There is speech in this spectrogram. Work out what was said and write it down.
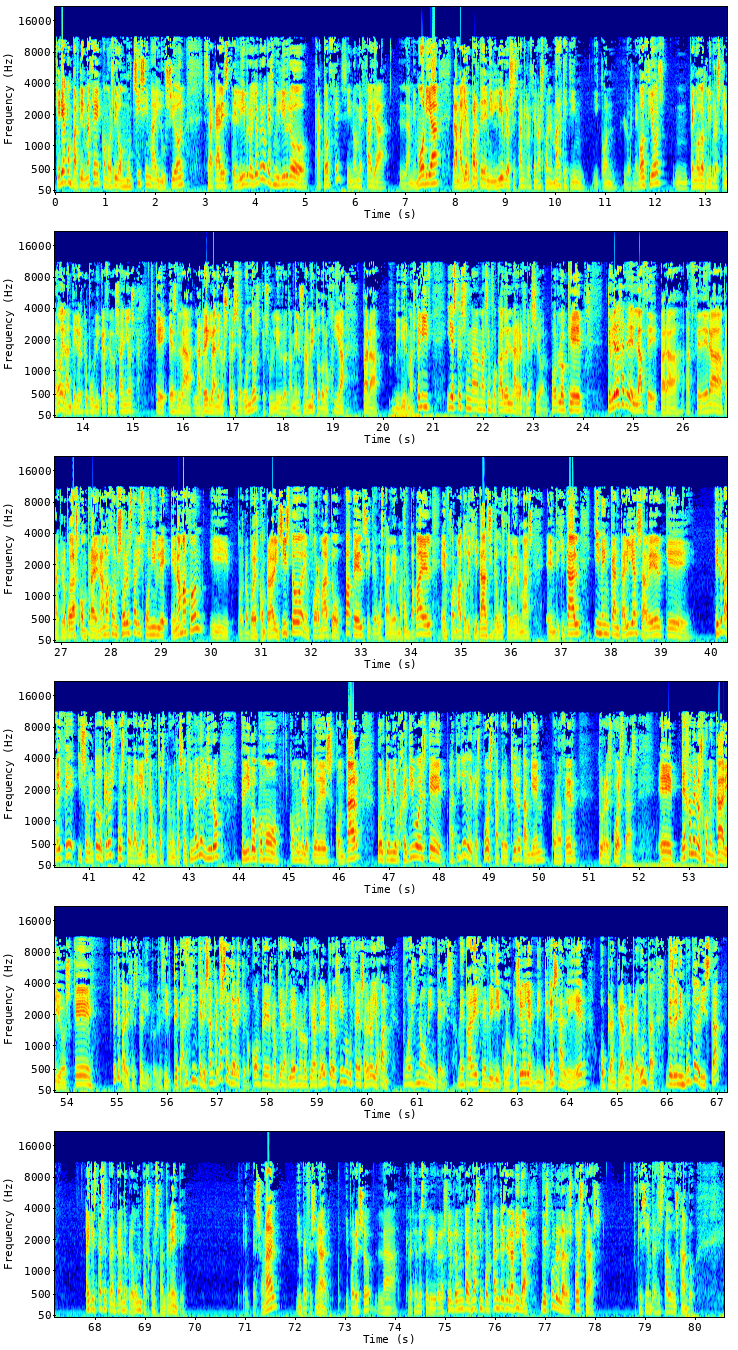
quería compartir. Me hace, como os digo, muchísima ilusión sacar este libro. Yo creo que es mi libro 14, si no me falla la memoria. La mayor parte de mis libros están relacionados con el marketing y con los negocios. Mm, tengo dos libros que no. El anterior que publiqué hace dos años, que es la, la regla de los tres segundos, que es un libro también, es una metodología para vivir más feliz. Y este es una más enfocado en la reflexión. Por lo que te voy a dejar el enlace para acceder a, para que lo puedas comprar en Amazon. Solo está disponible en Amazon y pues lo puedes comprar, insisto, en formato papel si te gusta leer más en papel, en formato digital si te gusta leer más en digital. Y me encantaría saber qué, ¿Qué te parece? Y sobre todo, ¿qué respuesta darías a muchas preguntas? Al final del libro te digo cómo, cómo me lo puedes contar, porque mi objetivo es que aquí yo doy respuesta, pero quiero también conocer tus respuestas. Eh, déjame en los comentarios qué, ¿Qué te parece este libro? Es decir, ¿te parece interesante? Más allá de que lo compres, lo quieras leer, no lo quieras leer, pero sí me gustaría saber, oye Juan, pues no me interesa, me parece ridículo. O sí, oye, me interesa leer o plantearme preguntas. Desde mi punto de vista, hay que estarse planteando preguntas constantemente. En personal y en profesional. Y por eso la creación de este libro. Las 100 preguntas más importantes de la vida. Descubre las respuestas que siempre has estado buscando.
